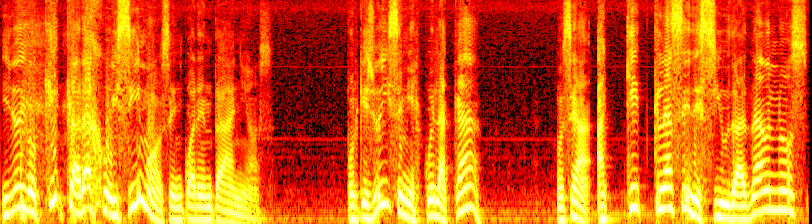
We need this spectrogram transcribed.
Y yo digo, ¿qué carajo hicimos en 40 años? Porque yo hice mi escuela acá. O sea, ¿a qué clase de ciudadanos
